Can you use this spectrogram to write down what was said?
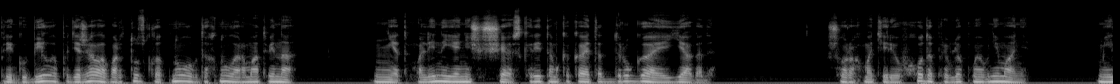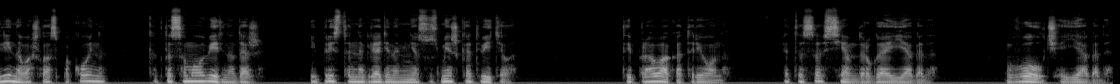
Пригубила, подержала во рту, сглотнула, вдохнула аромат вина. Нет, малины я не ощущаю, скорее там какая-то другая ягода. Шорох материи у входа привлек мое внимание. Мелина вошла спокойно, как-то самоуверенно даже и, пристально глядя на меня с усмешкой, ответила. «Ты права, Катриона. Это совсем другая ягода. Волчья ягода».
